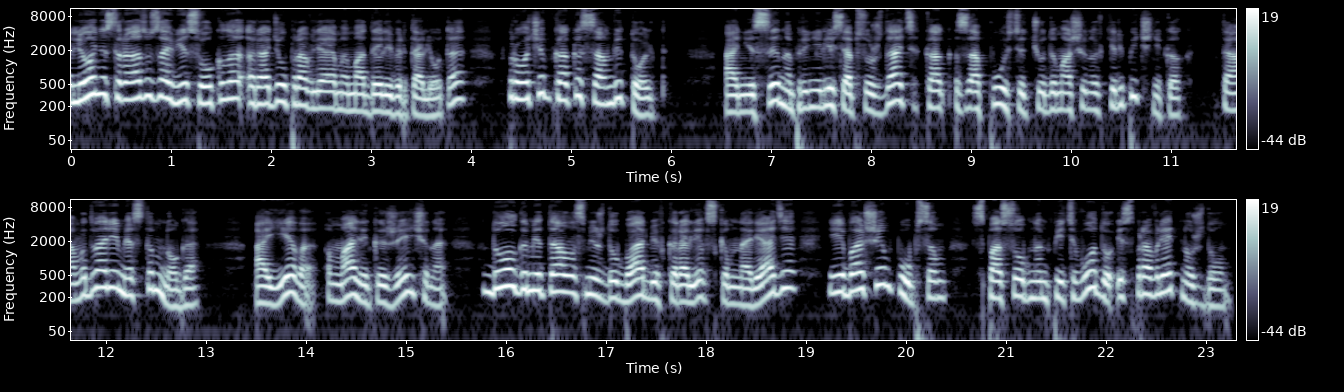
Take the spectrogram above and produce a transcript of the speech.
Леня сразу завис около радиоуправляемой модели вертолета, впрочем, как и сам Витольд. Они с сыном принялись обсуждать, как запустят чудо-машину в кирпичниках. Там во дворе места много. А Ева, маленькая женщина, долго металась между Барби в королевском наряде и большим пупсом, способным пить воду и справлять нужду.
